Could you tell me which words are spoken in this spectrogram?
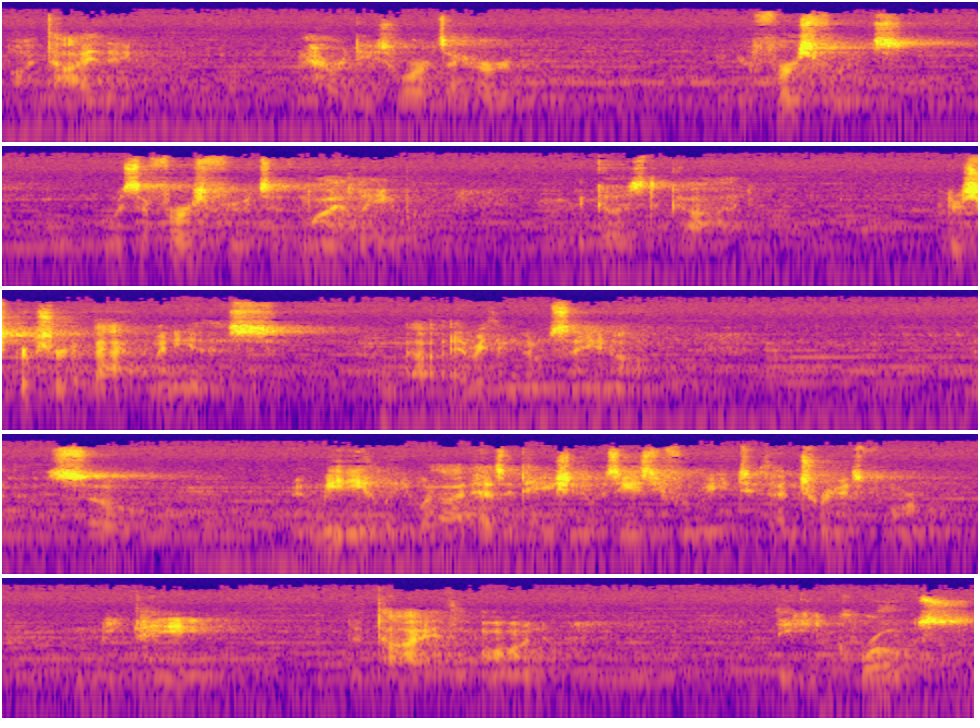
about tithing, I heard these words. I heard, Your first fruits was the first fruits of my labor that goes to God. There's scripture to back many of this, uh, everything that I'm saying up. So immediately, without hesitation, it was easy for me to then transform me paying the tithe on the gross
